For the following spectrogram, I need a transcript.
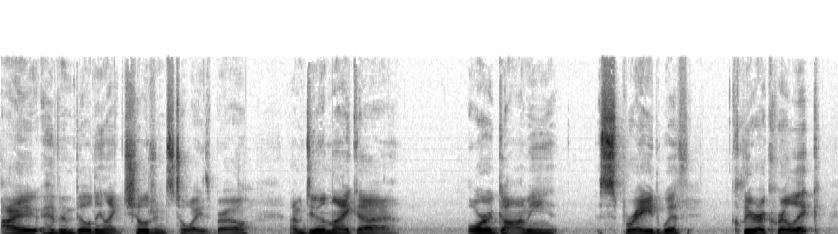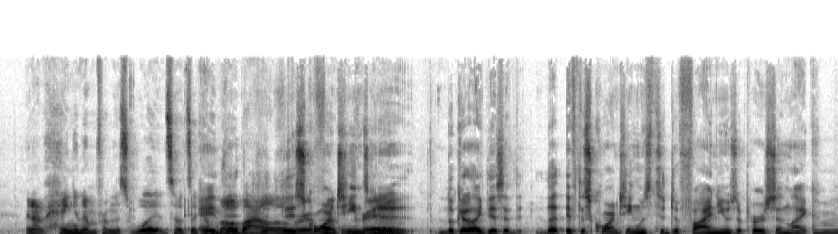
I have been building like children's toys, bro. I'm doing like uh, origami sprayed with clear acrylic, and I'm hanging them from this wood, so it's like Hey, a mobile. thi- this over a quarantine's gonna look at it like this. If let- if this quarantine was to define you as a person, like, Mm-hmm.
